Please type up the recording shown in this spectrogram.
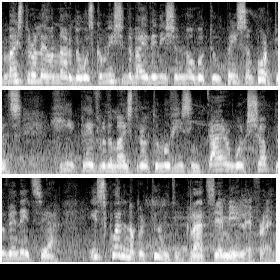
Maestro Leonardo was commissioned by a Venetian noble to paint some portraits. He paid for the maestro to move his entire workshop to Venezia. It's quite an opportunity. Grazie mille, friend.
